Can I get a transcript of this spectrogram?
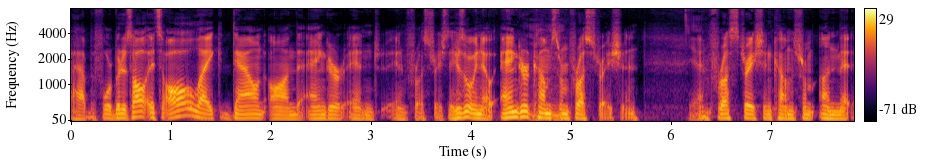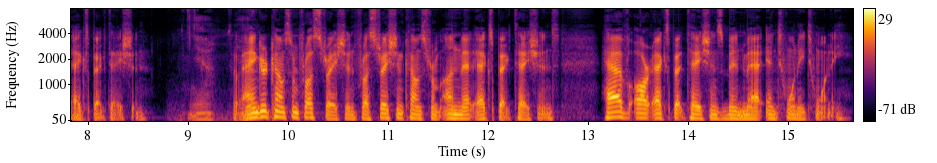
I have before. But it's all it's all like down on the anger and and frustration. Here's what we know: anger comes mm-hmm. from frustration, Yeah. and frustration comes from unmet expectation. yeah So anger comes from frustration. Frustration comes from unmet expectations. Have our expectations been met in 2020?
